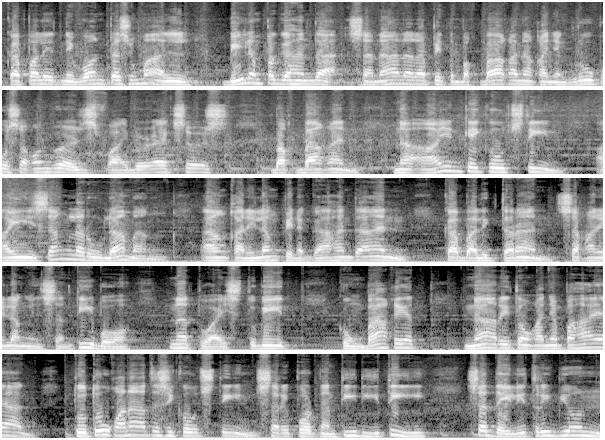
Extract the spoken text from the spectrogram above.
kapalit ni Von Pesumal bilang paghahanda sa nalalapit na bakbakan ng kanyang grupo sa Converge Fiber Xers. Bakbakan na ayon kay Coach Team ay isang laro lamang ang kanilang pinaghahandaan, kabaligtaran sa kanilang insentibo na twice to beat. Kung bakit, narito ang kanyang pahayag. Tutukan natin si Coach Team sa report ng TDT sa Daily Tribune.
